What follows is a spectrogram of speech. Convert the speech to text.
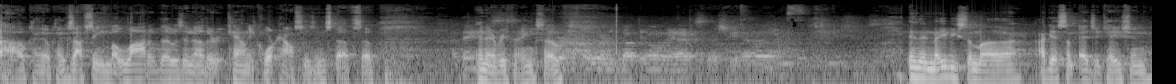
Ah, okay, okay. Because I've seen a lot of those in other county courthouses and stuff. So, I think and everything. So, Store's about the only access you have. And then maybe some, uh, I guess, some education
